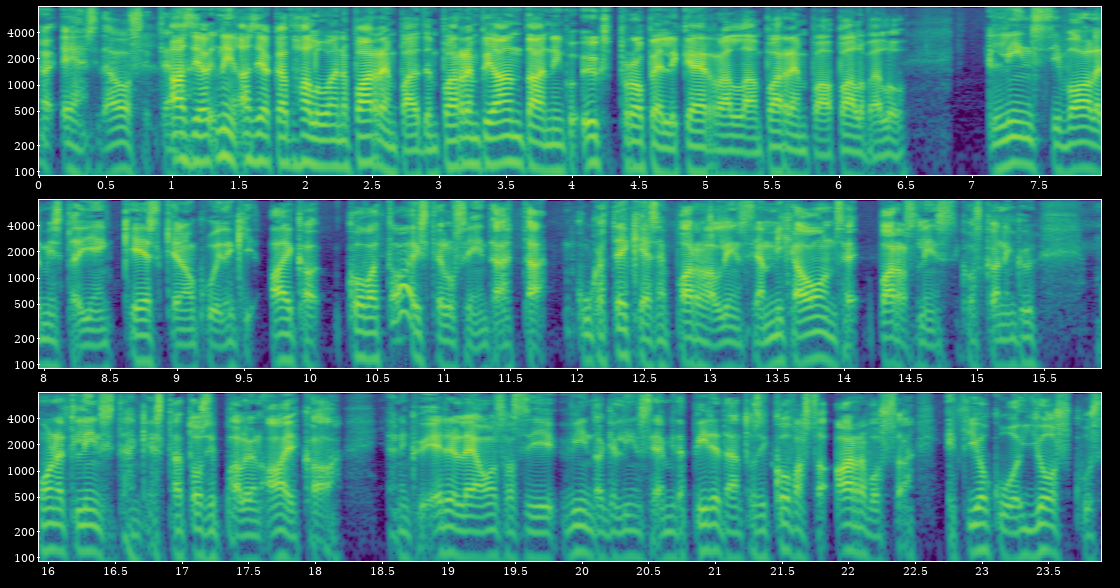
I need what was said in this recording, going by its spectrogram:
No eihän sitä ole sitten. Asia, niin, asiakkaat haluaa aina parempaa, joten parempi antaa niin kuin yksi propelli kerrallaan parempaa palvelua. Linssivalmistajien kesken on kuitenkin aika kova taistelu siitä, että kuka tekee sen parhaan linssin ja mikä on se paras linssi, koska niin kuin monet linssitähän kestää tosi paljon aikaa. Ja niin kuin edelleen on sellaisia vintage-linssejä, mitä pidetään tosi kovassa arvossa, että joku on joskus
